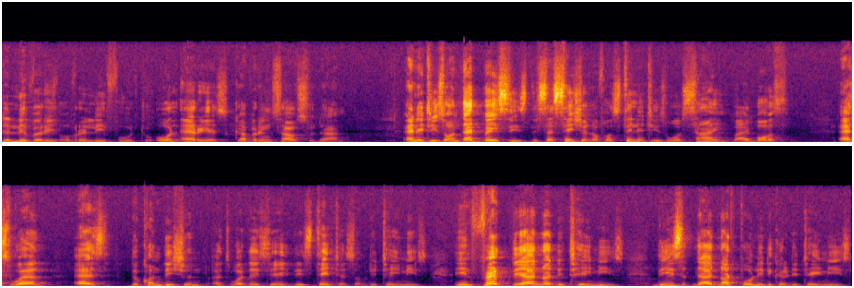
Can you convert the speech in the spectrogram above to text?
delivery of relief food to all areas covering South Sudan. And it is on that basis the cessation of hostilities was signed by both as well as the condition, as what they say, the status of detainees. In fact, they are not detainees. These they are not political detainees.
